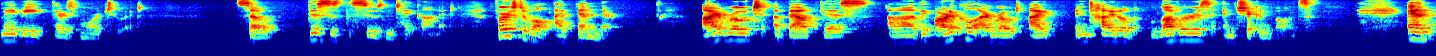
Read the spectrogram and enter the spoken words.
maybe there's more to it so this is the susan take on it first of all i've been there i wrote about this uh, the article i wrote i entitled lovers and chicken bones and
